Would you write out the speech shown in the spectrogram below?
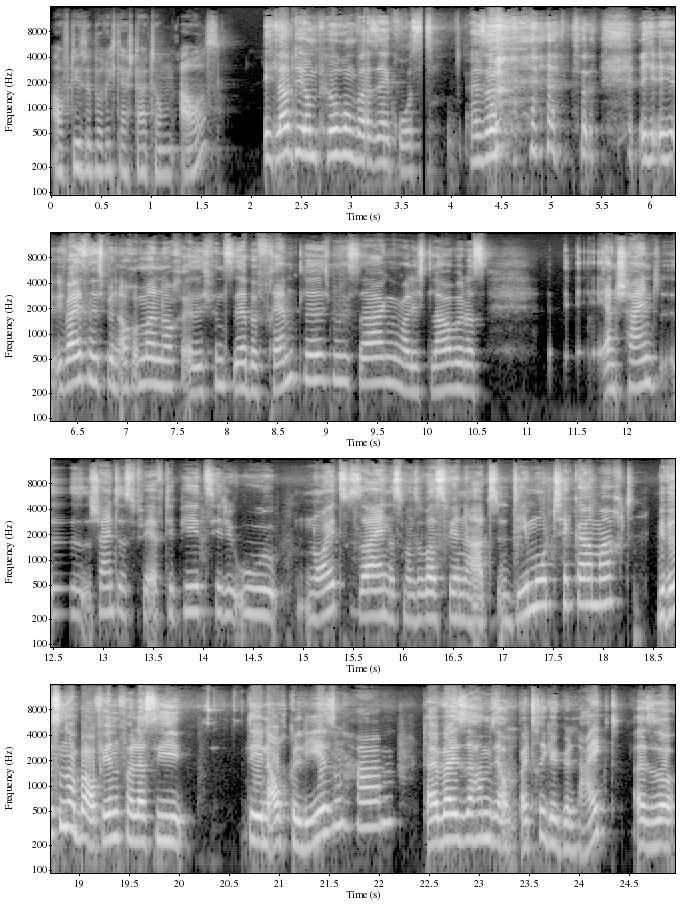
auf diese Berichterstattung aus? Ich glaube, die Empörung war sehr groß. Also ich, ich, ich, weiß nicht, ich bin auch immer noch, also ich finde es sehr befremdlich, muss ich sagen, weil ich glaube, dass anscheinend scheint es für FDP, CDU neu zu sein, dass man sowas wie eine Art Demo-Ticker macht. Wir wissen aber auf jeden Fall, dass sie den auch gelesen haben. Teilweise haben sie auch Beiträge geliked. Also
